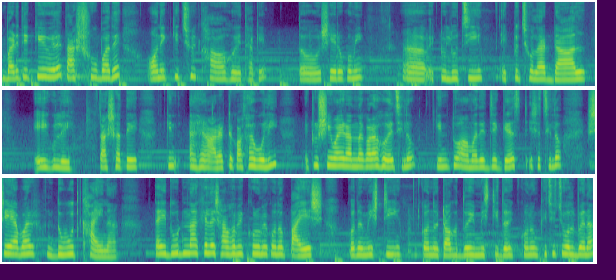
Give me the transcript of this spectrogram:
বাড়িতে কেউ এলে তার সুবাদে অনেক কিছুই খাওয়া হয়ে থাকে। তো সেরকমই একটু লুচি, একটু ছোলার ডাল, এইগুলোই। তার সাথে হ্যাঁ আর একটা কথা বলি, একটু সিমাই রান্না করা হয়েছিল, কিন্তু আমাদের যে গেস্ট এসেছিল, সে আবার দুধ খায় না। তাই দুধ না খেলে স্বাভাবিক ক্রমে কোনো পায়েস, কোনো মিষ্টি, কোনো টক দই, মিষ্টি দই, কোনো কিছু চলবে না।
